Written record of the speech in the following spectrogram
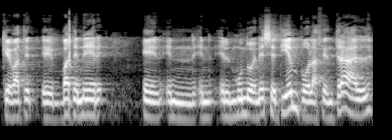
que va, a, eh, tener en, el mundo en ese tiempo, la central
